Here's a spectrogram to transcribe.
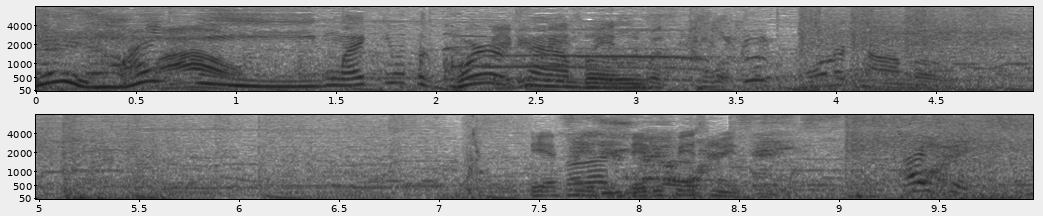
Ooh, Mikey! Wow. Mikey with the corner Babyface Mason with combos. corner combos. BF Mason, Babyface Mason.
